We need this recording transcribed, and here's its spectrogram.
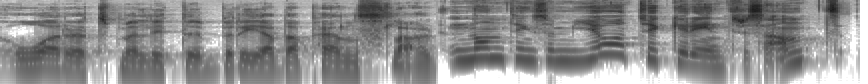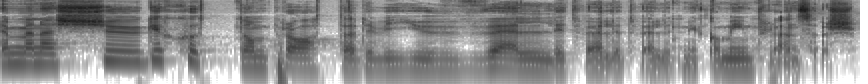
året med lite breda penslar. Någonting som jag tycker är intressant. Jag menar 2017 pratade vi ju väldigt, väldigt, väldigt mycket om influencers.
